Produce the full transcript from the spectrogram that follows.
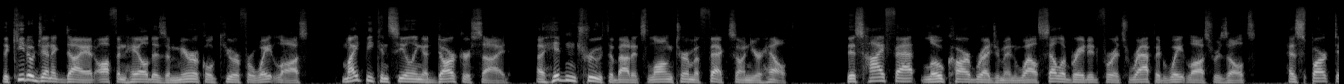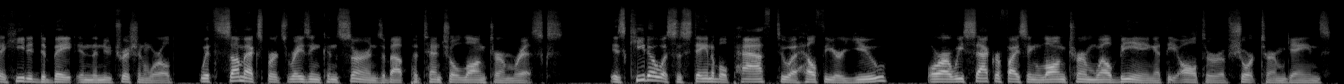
The ketogenic diet, often hailed as a miracle cure for weight loss, might be concealing a darker side, a hidden truth about its long-term effects on your health. This high-fat, low-carb regimen, while celebrated for its rapid weight loss results, has sparked a heated debate in the nutrition world, with some experts raising concerns about potential long-term risks. Is keto a sustainable path to a healthier you, or are we sacrificing long-term well-being at the altar of short-term gains?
